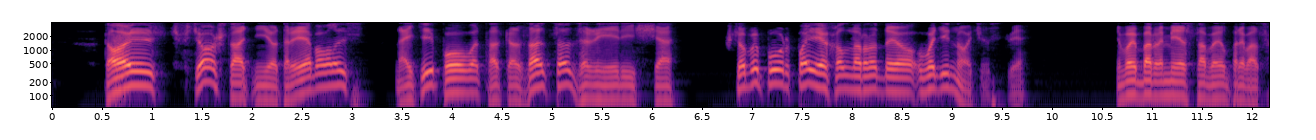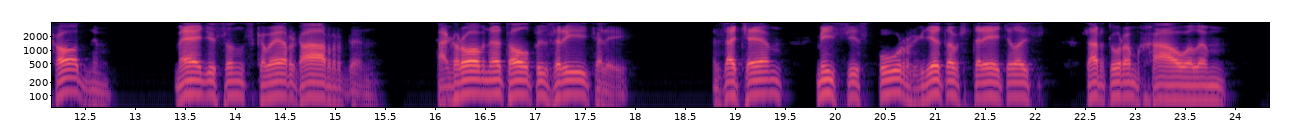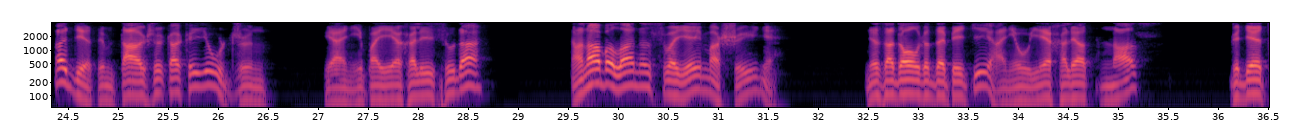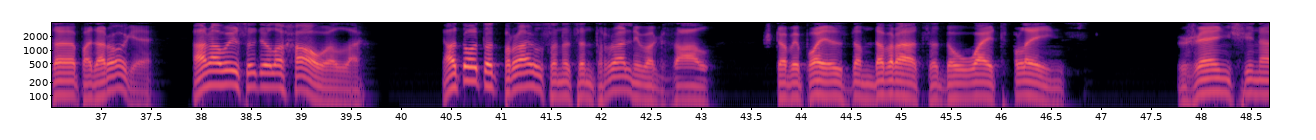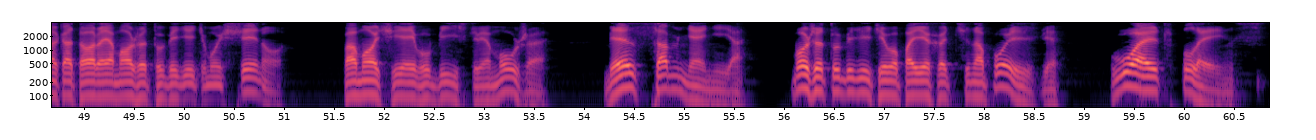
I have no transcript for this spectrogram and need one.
То есть все, что от нее требовалось, найти повод отказаться от зрелища, чтобы Пур поехал на Родео в одиночестве. Выбор места был превосходным. Мэдисон Сквер Гарден. Огромные толпы зрителей» Затем миссис Пур где-то встретилась с Артуром Хауэллом, одетым так же, как и Юджин, и они поехали сюда. Она была на своей машине. Незадолго до пяти они уехали от нас. Где-то по дороге она высадила Хауэлла, а тот отправился на центральный вокзал, чтобы поездом добраться до Уайт Плейнс. Женщина, которая может убедить мужчину, помочь ей в убийстве мужа, без сомнения, может убедить его поехать на поезде White Plains.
